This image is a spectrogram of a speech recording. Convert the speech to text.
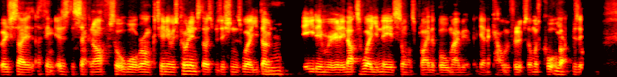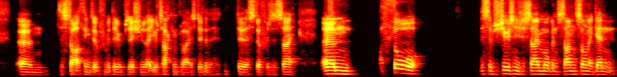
But as you say, I think as the second half sort of wore on, Coutinho was coming into those positions where you don't mm-hmm. need him really. That's where you need someone to play the ball. Maybe again a Kalvin Phillips almost quarterback yeah. position um, to start things up from a different position, let your attacking players do the do their stuff, as I say. Um, I thought the substitutions you say, Morgan Sanson again.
